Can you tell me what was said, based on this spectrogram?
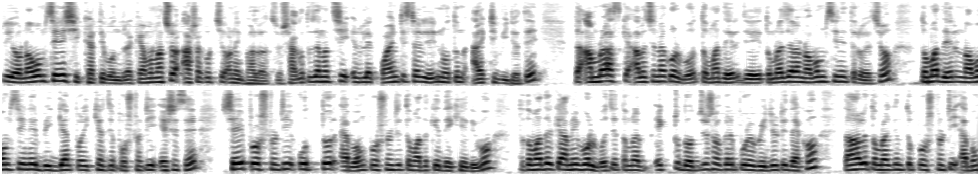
প্রিয় নবম শ্রেণির শিক্ষার্থী বন্ধুরা, কেমন আছো? আশা করছি অনেক ভালো আছো। স্বাগত জানাচ্ছি এরুলেক পয়েন্ট স্টাডির নতুন আরেকটি ভিডিওতে। তো আমরা আজকে আলোচনা করব তোমাদের যে, তোমরা যারা নবম শ্রেণীতে রয়েছো, তোমাদের নবম শ্রেণির বিজ্ঞান পরীক্ষার যে প্রশ্নটি এসেছে, সেই প্রশ্নটি উত্তর এবং প্রশ্নটি তোমাদেরকে দেখিয়ে দিব। তো তোমাদেরকে আমি বলব যে, তোমরা একটু ধৈর্য সহকারে পুরো ভিডিওটি দেখো, তাহলে তোমরা কিন্তু প্রশ্নটি এবং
